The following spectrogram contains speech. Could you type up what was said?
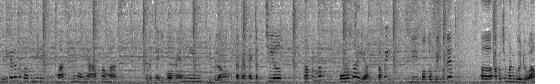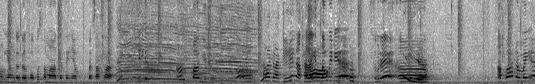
Jadi kadang kesel sendiri, Mas ini maunya apa Mas? Udah saya dikomenin, dibilang teteh saya kecil, tapi Mas follow saya. Tapi di foto berikutnya eh, apa cuman gue doang yang gagal fokus sama tetehnya Mbak Sasa? Jadi kan apa gitu? Oh. Laki-laki dia ngatain hello. tapi dia sebenarnya eh, Iya. apa namanya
